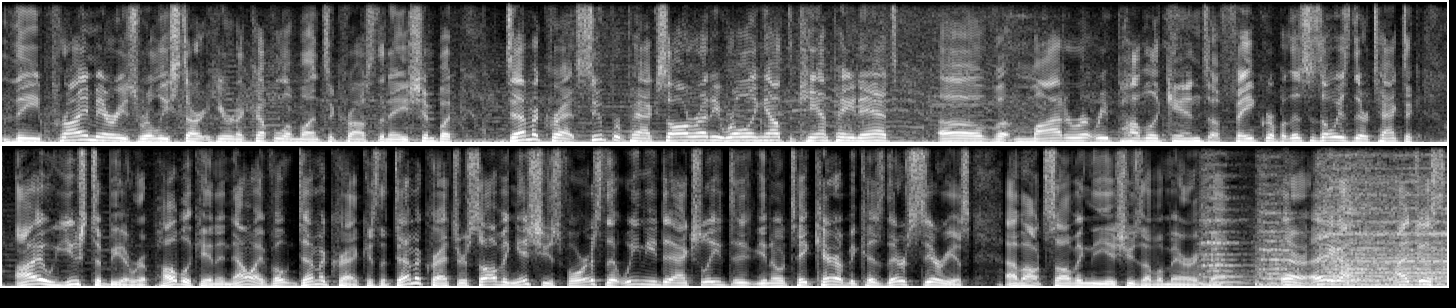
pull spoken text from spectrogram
The primaries really start here in a couple of months across the nation, but Democrat super PACs already rolling out the campaign ads of moderate Republicans, a fake But This is always their tactic. I used to be a Republican, and now I vote Democrat because the Democrats are solving issues for us that we need to actually, you know, take care of because they're serious about solving the issues of America. There, there you go. I just.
